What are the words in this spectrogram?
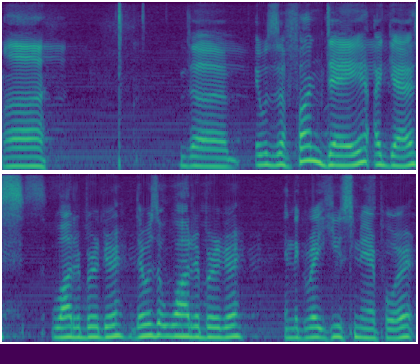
Uh, the it was a fun day, I guess. Whataburger. There was a Whataburger in the Great Houston Airport,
